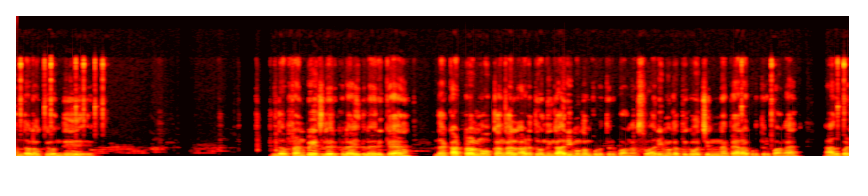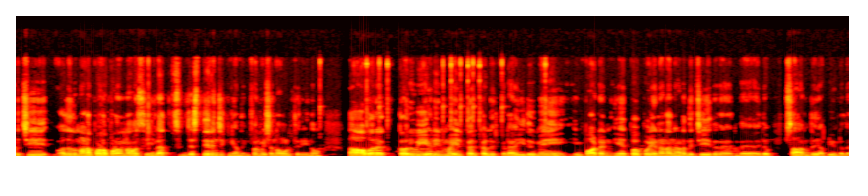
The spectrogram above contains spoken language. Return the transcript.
அந்த அளவுக்கு வந்து இந்த ஃப்ரண்ட் பேஜில் இருக்குல்ல இதில் இருக்க இந்த கற்றல் நோக்கங்கள் அடுத்து வந்து இங்கே அறிமுகம் கொடுத்துருப்பாங்க. ஸோ அறிமுகத்துக்கு ஒரு சின்ன பேரா கொடுத்துருப்பாங்க. அது படித்து அது வந்து மனப்பாடம் பண்ணணும்னு அவசியம் இல்லை. ஜஸ்ட் தெரிஞ்சுக்கங்க. அந்த இன்ஃபர்மேஷன் தான் உங்களுக்கு தெரியணும். தாவர கருவியலின் மைல் கற்கள் இருக்கல இதுவுமே இம்பார்ட்டன்ட் எப்பப்போ என்னென்ன நடந்துச்சு இது இந்த இதை சார்ந்து அப்படின்றத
